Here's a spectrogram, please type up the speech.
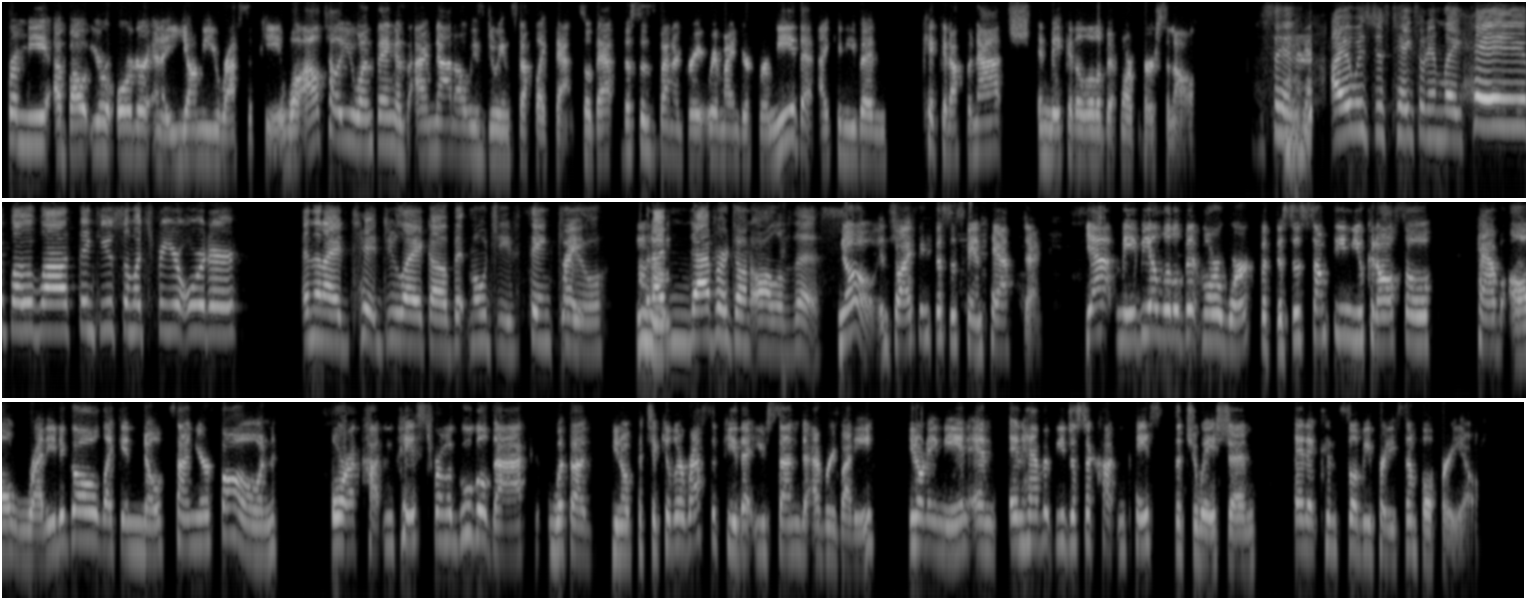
from me about your order and a yummy recipe. Well, I'll tell you one thing is I'm not always doing stuff like that. So that this has been a great reminder for me that I can even kick it up a notch and make it a little bit more personal. Listen, I always just take somebody I'm like, hey, blah blah blah. Thank you so much for your order, and then I do like a Bitmoji, thank Right. you. But Mhm. I've never done all of this. No, and so I think this is fantastic. Yeah, maybe a little bit more work, but this is something you could also have all ready to go, like in notes on your phone or a cut and paste from a Google Doc with a you know particular recipe that you send to everybody. You know what I mean? And and have it be just a cut and paste situation and it can still be pretty simple for you.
